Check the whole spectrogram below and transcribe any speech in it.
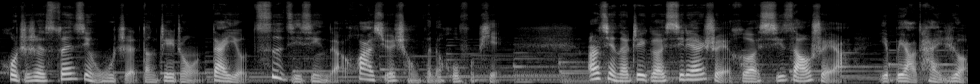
或者是酸性物质等这种带有刺激性的化学成分的护肤品。而且呢，这个洗脸水和洗澡水啊，也不要太热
